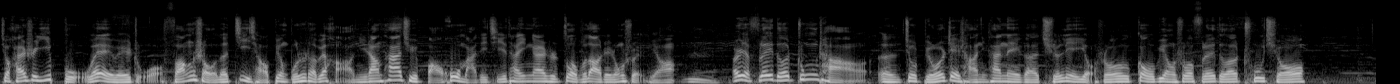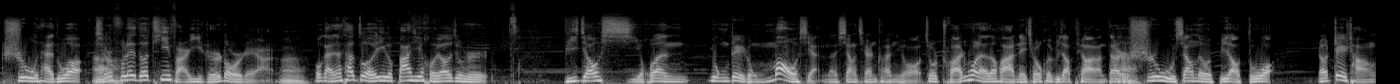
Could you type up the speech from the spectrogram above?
就还是以补位为主，防守的技巧并不是特别好。你让他去保护马蒂奇，他应该是做不到这种水平。嗯，而且弗雷德中场，嗯，就比如这场，你看那个群里有时候诟病说弗雷德出球失误太多，其实啊弗雷德踢法一直都是这样的。嗯，我感觉他作为一个巴西后腰，就是比较喜欢用这种冒险的向前传球，就是传出来的话，那球会比较漂亮，但啊是失误相对会比较多。然后这场，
